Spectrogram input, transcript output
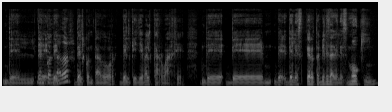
del, ¿Del, eh, contador? Del, contador, del que lleva el carruaje, de, de, del, pero también es la del smoking.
